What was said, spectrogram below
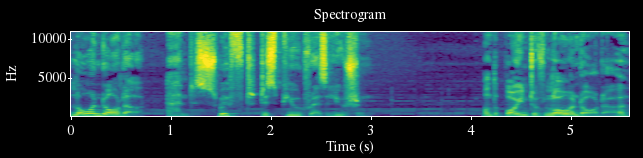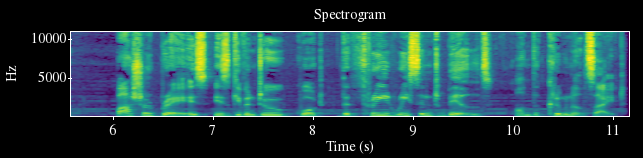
law and order, and swift dispute resolution. On the point of law and order, partial praise is given to, quote, the three recent bills on the criminal side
